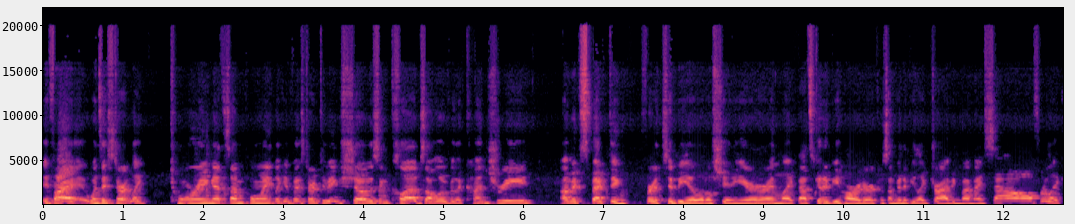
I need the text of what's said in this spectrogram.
if I once I start like touring at some point, like if I start doing shows in clubs all over the country, I'm expecting for it to be a little shittier and Mhm. like that's going to be harder because I'm going to be like driving by myself or like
